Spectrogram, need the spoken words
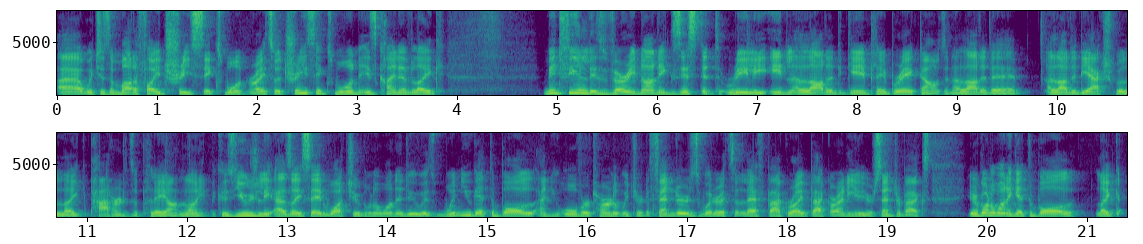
uh, which is a modified 361, right? So 361 is kind of like midfield is very non-existent really in a lot of the gameplay breakdowns and a lot of the a lot of the actual like patterns of play online because usually as i said what you're going to want to do is when you get the ball and you overturn it with your defenders whether it's a left back right back or any of your center backs you're going to want to get the ball like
